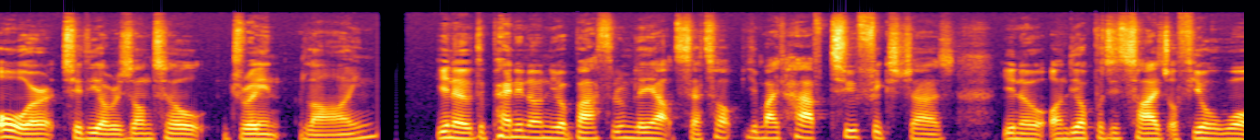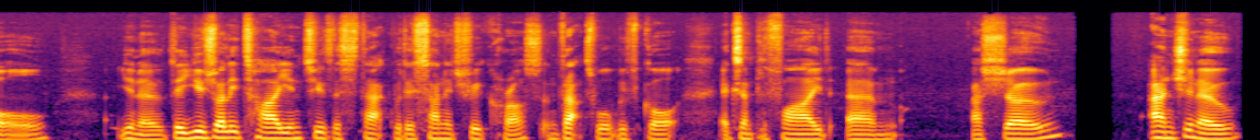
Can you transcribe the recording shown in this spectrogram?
or to the horizontal drain line. You know, depending on your bathroom layout setup, you might have two fixtures, you know, on the opposite sides of your wall. You know, they usually tie into the stack with a sanitary cross, and that's what we've got exemplified um, as shown. And you know,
